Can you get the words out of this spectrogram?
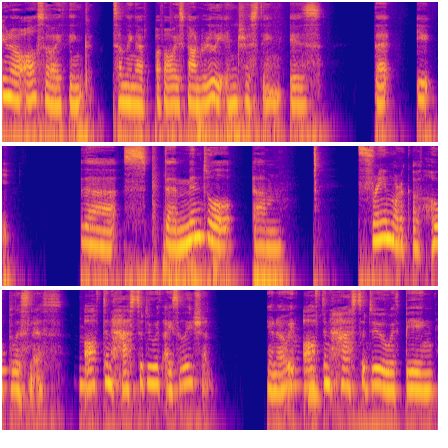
You know, also, I think something I've, I've always found really interesting is that you, the the mental um, framework of hopelessness often has to do with isolation. You know, it often has to do with being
